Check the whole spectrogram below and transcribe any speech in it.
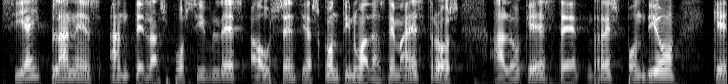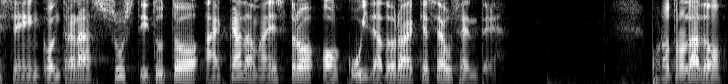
si hay planes ante las posibles ausencias continuadas de maestros, a lo que éste respondió que se encontrará sustituto a cada maestro o cuidadora que se ausente. Por otro lado,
